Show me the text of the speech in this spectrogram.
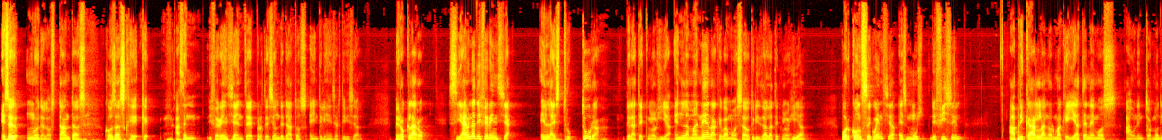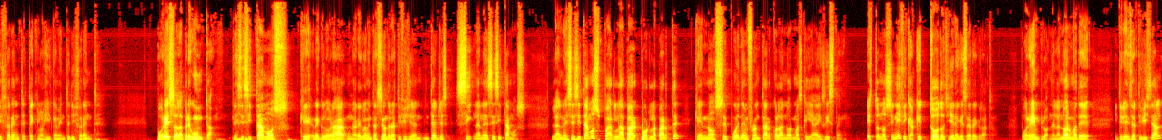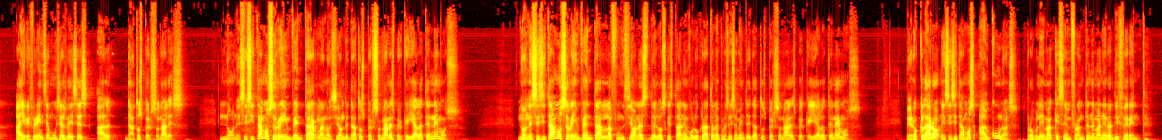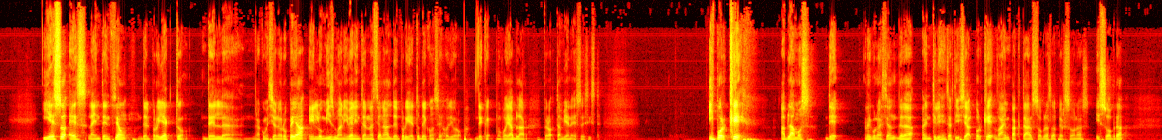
esa es una de las tantas cosas que, que hacen diferencia entre protección de datos e inteligencia artificial. Pero claro, si hay una diferencia en la estructura de la tecnología, en la manera que vamos a utilizar la tecnología, por consecuencia es muy difícil aplicar la norma que ya tenemos a un entorno diferente, tecnológicamente diferente. Por eso la pregunta, ¿necesitamos que regular una reglamentación de la Artificial Intelligence? Sí, la necesitamos. La necesitamos por la, por la parte que no se puede enfrentar con las normas que ya existen. Esto no significa que todo tiene que ser reglado. Por ejemplo, en la norma de inteligencia artificial hay referencia muchas veces a datos personales. No necesitamos reinventar la noción de datos personales porque ya la tenemos. No necesitamos reinventar las funciones de los que están involucrados en el procesamiento de datos personales porque ya lo tenemos. Pero claro, necesitamos algunos problemas que se enfrenten de manera diferente. Y eso es la intención del proyecto de la Comisión Europea y lo mismo a nivel internacional del proyecto del Consejo de Europa, de que no voy a hablar, pero también esto existe. ¿Y por qué hablamos de regulación de la inteligencia artificial? Porque va a impactar sobre las personas y sobre,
